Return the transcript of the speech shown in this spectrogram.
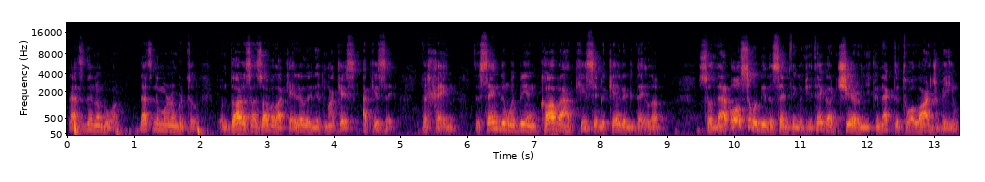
That's the number one. That's number number two. The same thing would be in Kava Hakise Bekeda Gdela. So that also would be the same thing. If you take a chair and you connect it to a large beam,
